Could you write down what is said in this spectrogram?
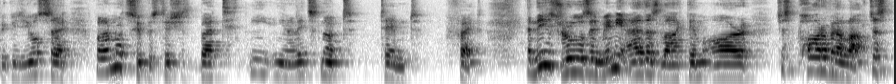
because you'll say, well, I'm not superstitious, but you know, let's not tempt fate. And these rules and many others like them are just part of our life, just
